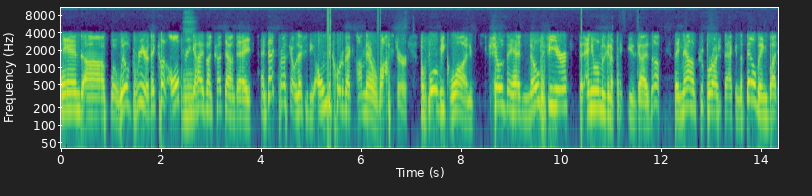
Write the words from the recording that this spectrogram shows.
and uh, well, Will Grier. They cut all 3 mm-hmm. guys on cutdown day, and Dak Prescott was actually the only quarterback on their roster before Week One. Shows they had no fear that anyone was going to pick these guys up. They now have Cooper Rush back in the building, but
